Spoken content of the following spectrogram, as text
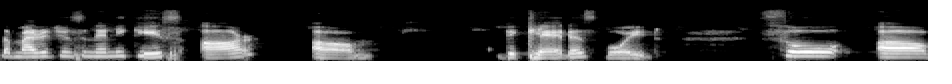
the marriages in any case are um, declared as void. So, uh,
